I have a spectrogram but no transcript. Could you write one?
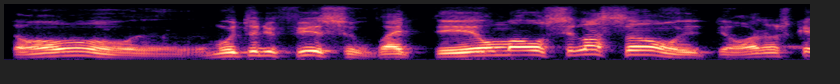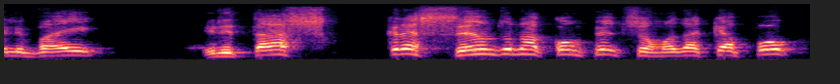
Então, é muito difícil, vai ter uma oscilação, e tem horas que ele vai. Ele está crescendo na competição, mas daqui a pouco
